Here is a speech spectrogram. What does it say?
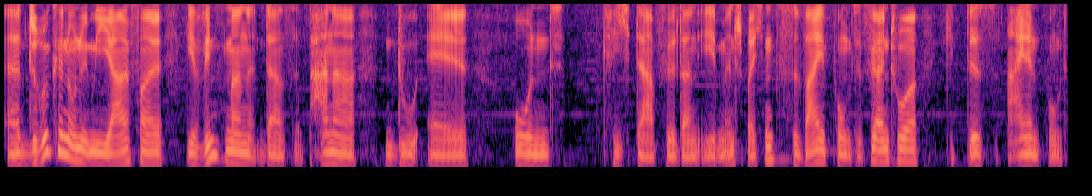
äh, drücken und im Idealfall gewinnt man das Panna-Duell und kriegt dafür dann eben entsprechend zwei Punkte. Für ein Tor gibt es einen Punkt.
